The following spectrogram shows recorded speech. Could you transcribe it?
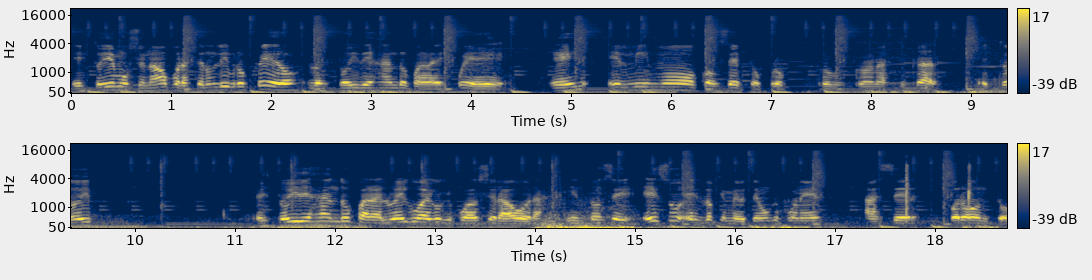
estoy emocionado por hacer un libro, pero lo estoy dejando para después. Es el mismo concepto, pro, Estoy estoy dejando para luego algo que puedo hacer ahora. Y entonces eso es lo que me tengo que poner a hacer pronto.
